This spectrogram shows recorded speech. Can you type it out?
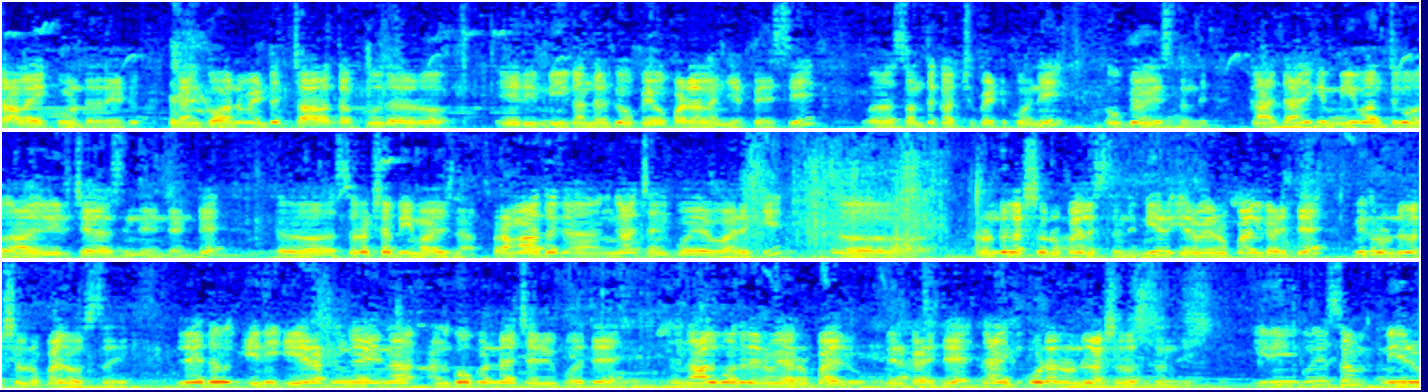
చాలా ఎక్కువ ఉంటుంది రేటు. కానీ గవర్నమెంట్ చాలా తక్కువ ధరలో ఇది మీకు అందరికీ ఉపయోగపడాలని చెప్పేసి సొంత ఖర్చు పెట్టుకొని ఉపయోగిస్తుంది. కా- దానికి మీ వంతు మీరు చేయాల్సింది ఏంటంటే సురక్ష బీమా యోజన. ప్రమాదకంగా చనిపోయే వారికి లక్షల రూపాయలు ఇస్తుంది. మీరు ఇరవై రూపాయలు కడితే మీకు రెండు లక్షల రూపాయలు వస్తుంది లేదు ఎని ఏ రకంగా అయినా అనుకోకుండా చనిపోతే నాలుగు వందల ఇరవై ఆరు రూపాయలు మీరు కడితే దానికి కూడా రెండు లక్షలు వస్తుంది. ఇది కోసం మీరు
